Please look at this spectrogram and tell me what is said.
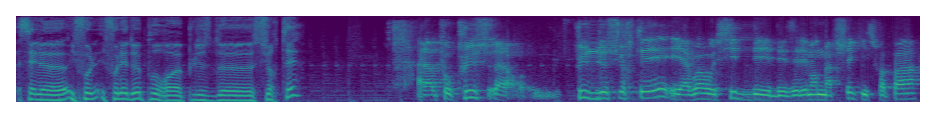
C'est le, il faut, il faut les deux pour plus de sûreté? Alors pour plus, alors, plus de sûreté et avoir aussi des, des éléments de marché qui ne soient pas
